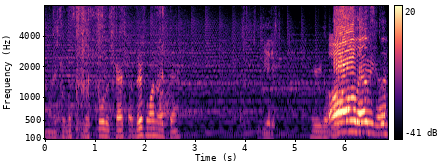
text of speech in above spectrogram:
Alright, so let's, let's pull the trash out. There's one right there. Get it. Here you go. Oh, there that's you go.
